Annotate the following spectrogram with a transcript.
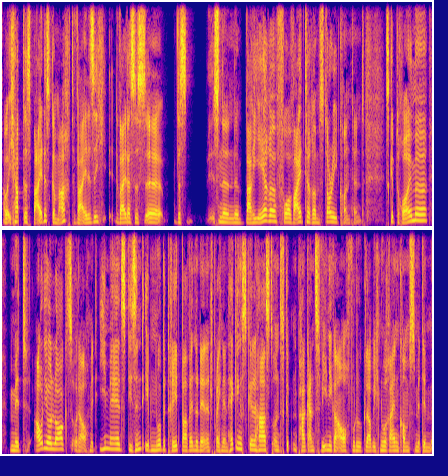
Aber ich habe das beides gemacht, weil sich, weil das ist, äh, das ist eine, eine Barriere vor weiterem Story-Content. Es gibt Räume mit Audiologs oder auch mit E-Mails, die sind eben nur betretbar, wenn du den entsprechenden Hacking-Skill hast und es gibt ein paar ganz wenige auch, wo du, glaube ich, nur reinkommst mit dem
